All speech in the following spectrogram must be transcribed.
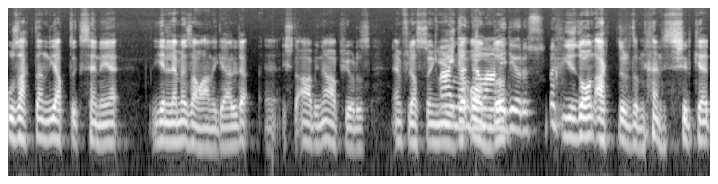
Uzaktan yaptık seneye yenileme zamanı geldi. E, işte abi ne yapıyoruz? Enflasyon yüzde Aynen devam ondu. ediyoruz. Yüzde on arttırdım. Yani şirket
